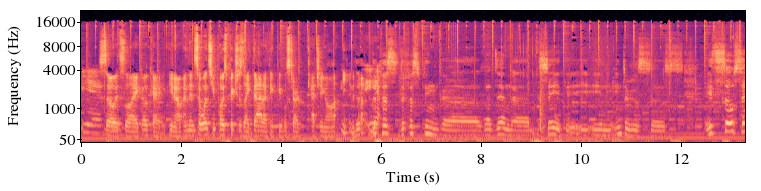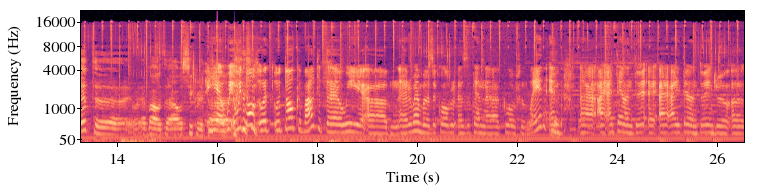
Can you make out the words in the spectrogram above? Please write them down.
yeah. So it's like okay, you know, and then so once you post pictures like that, I think people start catching on. You know? the, the yeah. first the first thing uh, that then uh, said in interviews. Uh, it's so sad uh, about our secret. Uh, yeah, we, we talk we, we talk about it. Uh, we um, remember the uh, the ten uh, Lane, and yeah. I, I tell to I, I tell to Andrew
